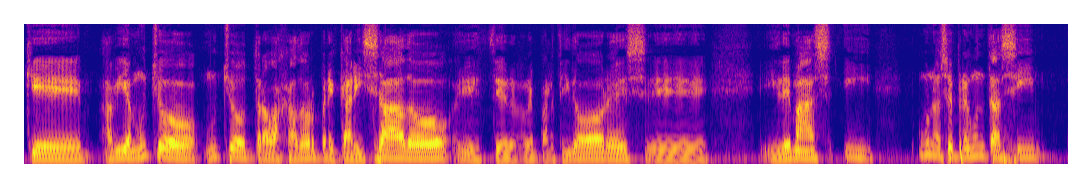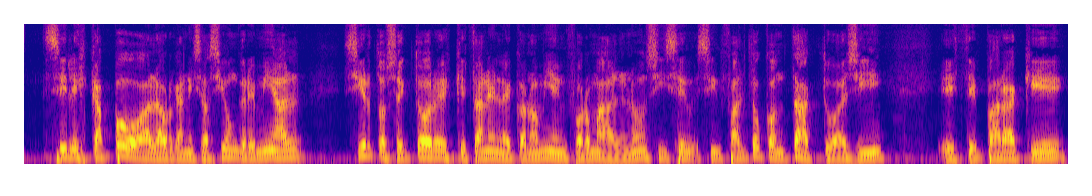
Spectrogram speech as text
que había mucho mucho trabajador precarizado, este, repartidores y demás, y uno se pregunta si se le escapó a la organización gremial ciertos sectores que están en la economía informal, ¿no? Si, si faltó contacto allí este, para que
